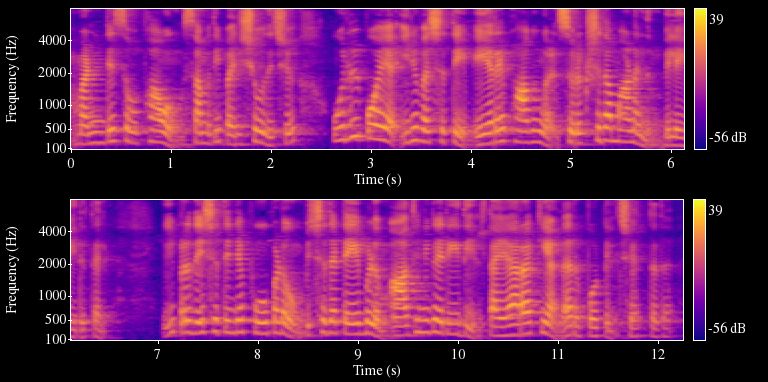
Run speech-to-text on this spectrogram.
മണ്ണിന്റെ സ്വഭാവവും സമിതി പരിശോധിച്ച് ഉരുൾപോയ ഇരുവശത്തെയും ഏറെ ഭാഗങ്ങൾ സുരക്ഷിതമാണെന്നും വിലയിരുത്തൽ. ഈ പ്രദേശത്തിന്റെ ഭൂപടവും വിശദ ടേബിളും ആധുനിക രീതിയിൽ തയ്യാറാക്കിയാണ് റിപ്പോർട്ടിൽ ചേർത്തത്.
